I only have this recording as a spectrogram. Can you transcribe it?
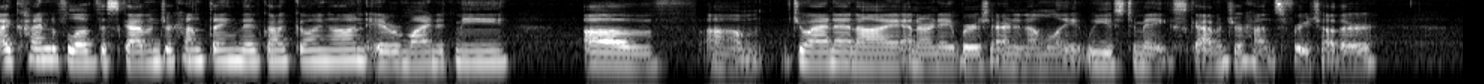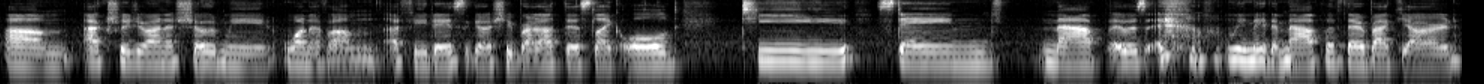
I kind of love the scavenger hunt thing they've got going on. It reminded me of um, Joanna and I and our neighbors, Aaron and Emily, we used to make scavenger hunts for each other. Um, actually, Joanna showed me one of them a few days ago. She brought out this like old tea stained map. It was we made a map of their backyard,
